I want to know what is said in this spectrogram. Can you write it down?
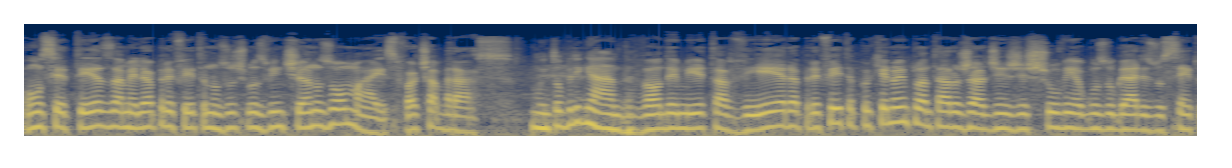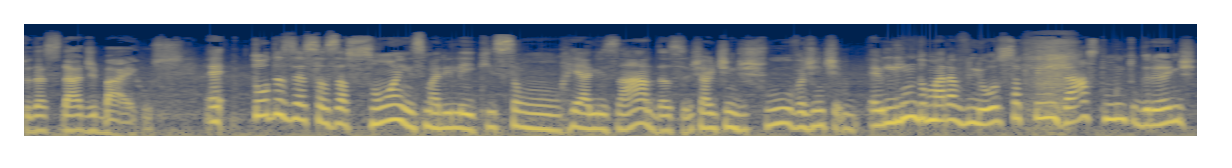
Com certeza a melhor prefeita nos últimos 20 anos ou mais. Forte abraço. Muito obrigada. Valdemir Taveira, prefeita, por que não implantaram jardins de chuva em alguns lugares do centro da cidade e bairros? É, todas essas ações, Marilei, que são realizadas, jardim de chuva, gente é lindo, maravilhoso, só que tem um gasto muito grande.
